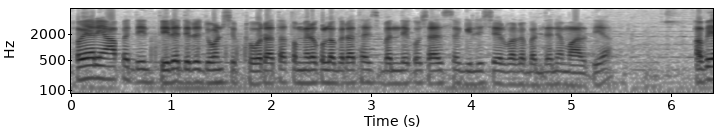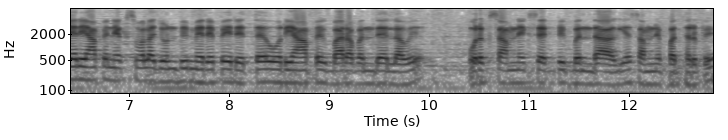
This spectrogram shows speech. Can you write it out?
अब यार यहाँ पे धीरे धीरे जोन शिफ्ट हो रहा था तो मेरे को लग रहा था इस बंदे को शायद से गिली शेर वाले बंदे ने मार दिया। अब यार यहाँ पे नेक्स्ट वाला जोन भी मेरे पे ही रहता है और यहाँ पे बारह बंदे अलावे और एक सामने एक साइड पे एक बंदा आ गया सामने पत्थर पे।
